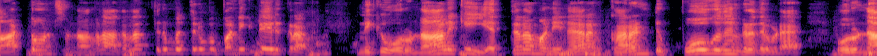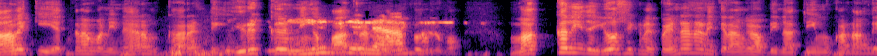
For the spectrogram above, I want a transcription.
மாட்டோம்னு சொன்னாங்களோ அதெல்லாம் திரும்ப திரும்ப பண்ணிக்கிட்டே இருக்கிறாங்க. இன்னைக்கு ஒரு நாளைக்கு எத்தனை மணி நேரம் கரண்ட் போகுதுன்றதை விட ஒரு நாளைக்கு எத்தனை மணி நேரம் கரண்ட் இருக்குன்னு நீங்க பாக்குற இருக்குன்னு, நிலைமைக்கு வந்திருக்கோம். மக்கள் இதை யோசிக்கணும். இப்ப என்ன நினைக்கிறாங்க அப்படின்னா திமுக நாங்க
